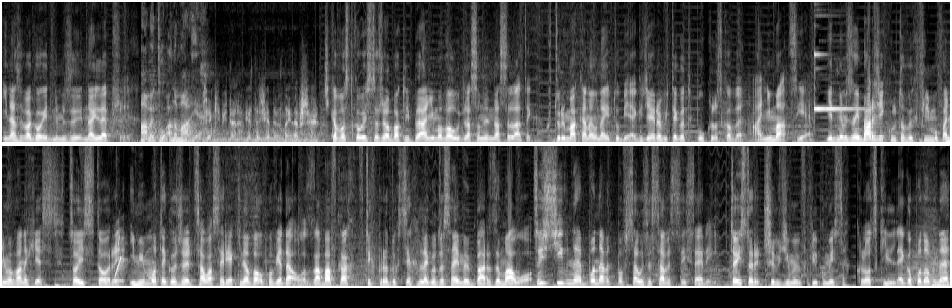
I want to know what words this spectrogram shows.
i nazywa go jednym z najlepszych. Mamy tu anomalię. Dzięki, Peter. Jesteś jednym z najlepszych. Ciekawostką jest to, że oba klipy animował dla Sony nastolatek, który ma kanał na YouTubie, gdzie robi tego typu klockowe animacje. Jednym z najbardziej kultowych filmów animowanych jest Toy Story. I mimo tego, że cała seria kinowa opowiada o zabawkach, w tych produkcjach Lego dostajemy bardzo mało. Coś dziwne, bo nawet powstały zestawy z tej serii. W Toy Story 3 widzimy w kilku miejscach klocki Lego podobne,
